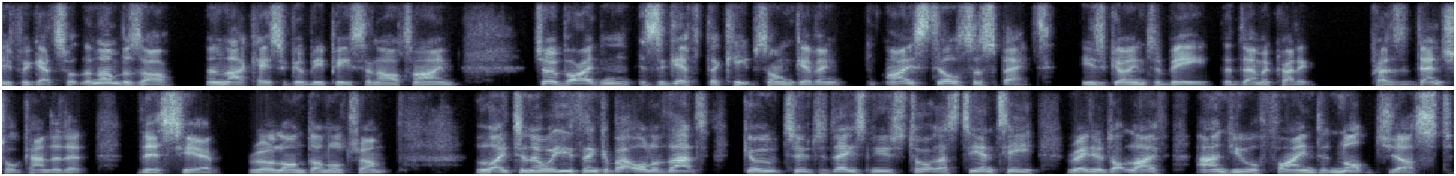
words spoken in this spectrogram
he forgets what the numbers are. In that case, it could be peace in our time. Joe Biden is a gift that keeps on giving. I still suspect he's going to be the Democratic presidential candidate this year. Roll on Donald Trump. Like to know what you think about all of that? Go to today's news talk. That's TNT radio.live, and you will find not just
